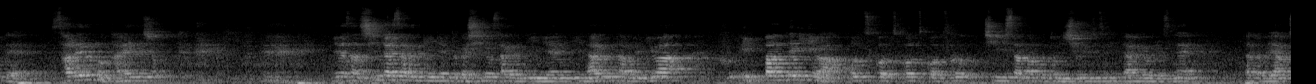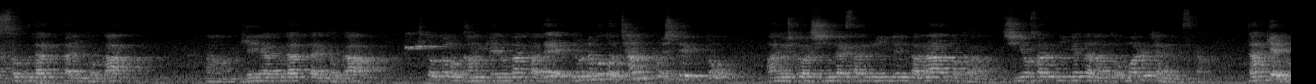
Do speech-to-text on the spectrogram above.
てされるの大変でしょ？皆さん信頼される人間とか信用される人間になるためには一般的にはコツコツコツコツ小さなことに忠実にってあるようですね。例えば約束だったりとか契約だったりとか人との関係の中でいろんなことをちゃんとしていくとあの人は信頼される人間だなとか信用される人間だなと思われるじゃないですか。だけど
